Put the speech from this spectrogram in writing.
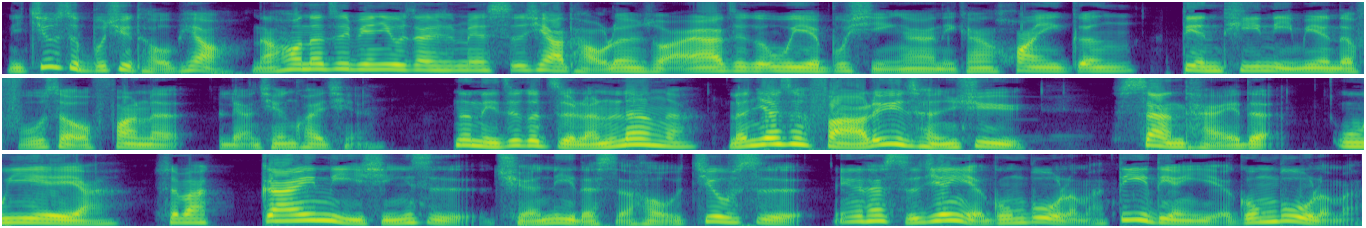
你就是不去投票，然后呢，这边又在这边私下讨论说，哎呀，这个物业不行啊，你看换一根。电梯里面的扶手放了两千块钱，那你这个只能认啊，人家是法律程序上台的物业呀，是吧？该你行使权利的时候，就是因为他时间也公布了嘛，地点也公布了嘛，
